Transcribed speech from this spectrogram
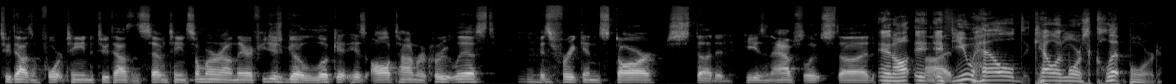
2014 to 2017, somewhere around there. If you just go look at his all time recruit list, Mm-hmm. it's freaking star studded. He is an absolute stud. And all, i- Uh, if you held Kellen Moore's clipboard,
